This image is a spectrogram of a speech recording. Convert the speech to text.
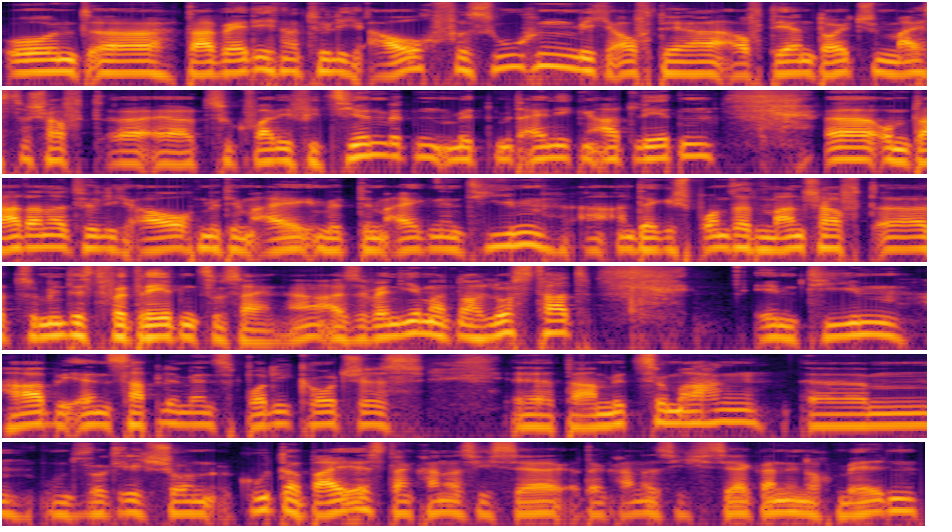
Und äh, da werde ich natürlich auch versuchen, mich auf der auf deren deutschen Meisterschaft äh, äh, zu qualifizieren mit, mit, mit einigen Athleten, äh, um da dann natürlich auch mit dem, mit dem eigenen Team äh, an der gesponserten Mannschaft äh, zumindest vertreten zu sein. Ja? Also wenn jemand noch Lust hat, im Team HBN Supplements Body Coaches äh, da mitzumachen, ähm, und wirklich schon gut dabei ist, dann kann er sich sehr, dann kann er sich sehr gerne noch melden.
